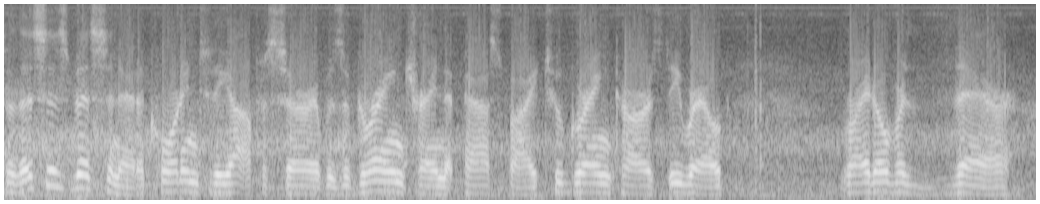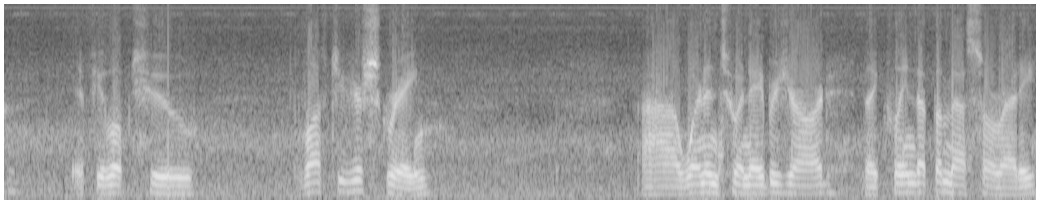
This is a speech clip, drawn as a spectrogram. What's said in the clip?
So this is Bissonnet. According to the officer, it was a grain train that passed by. Two grain cars derailed right over there. If you look to the left of your screen, uh, went into a neighbor's yard. They cleaned up the mess already.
